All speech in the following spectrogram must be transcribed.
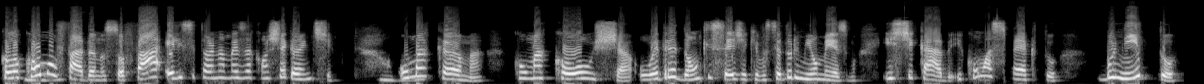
Colocou uhum. almofada no sofá, ele se torna mais aconchegante. Uhum. Uma cama com uma colcha, o edredom que seja, que você dormiu mesmo, esticado e com um aspecto bonito,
